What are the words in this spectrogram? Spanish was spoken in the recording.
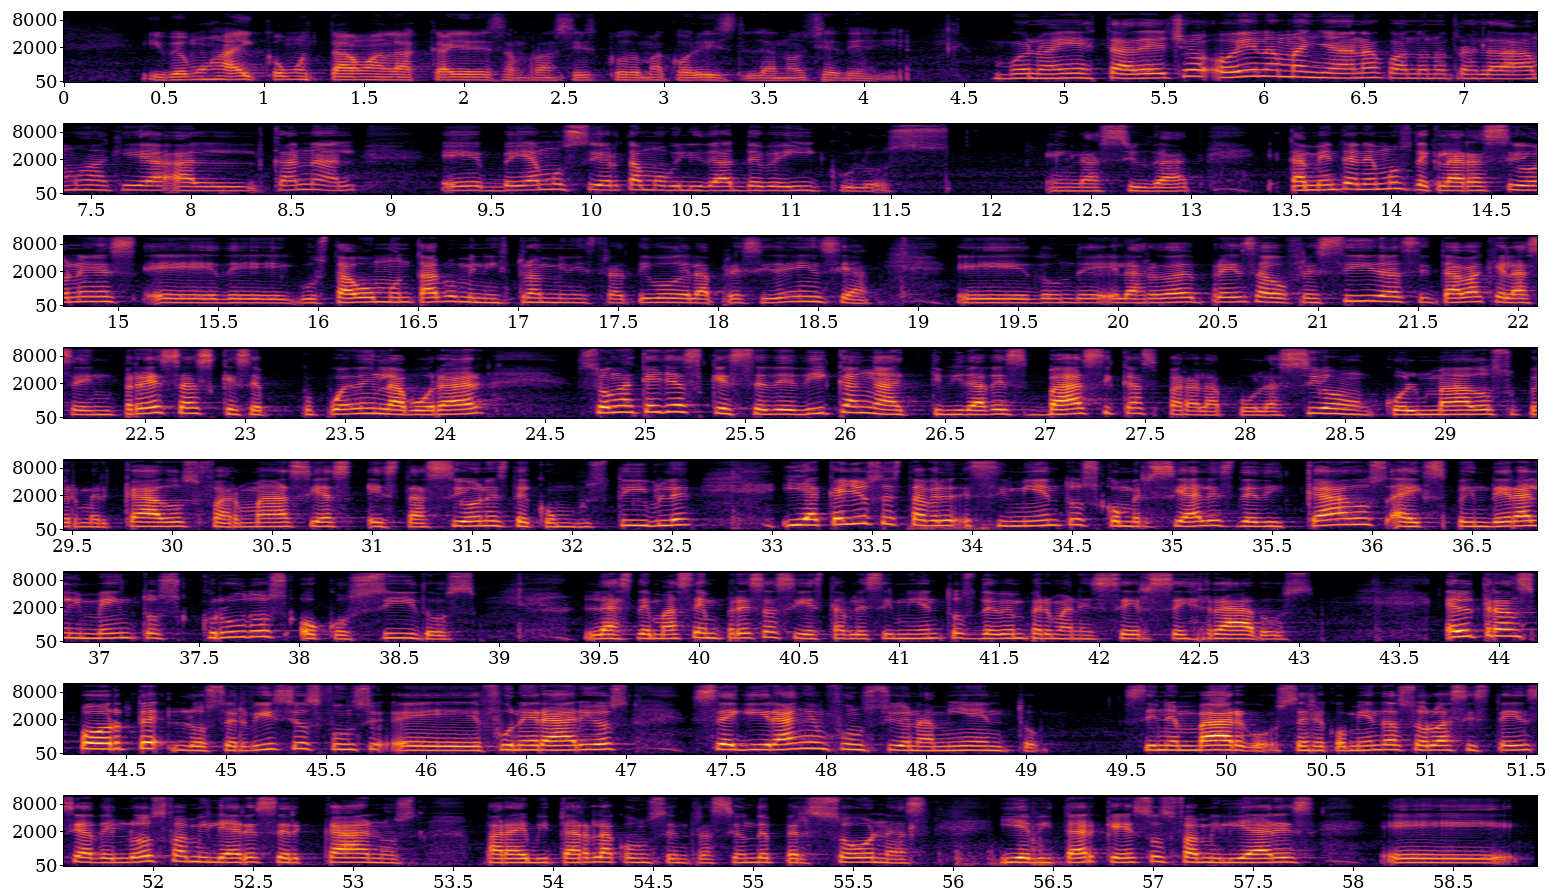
y vemos ahí cómo estaban las calles de San Francisco de Macorís la noche de ayer. Bueno, ahí está. De hecho, hoy en la mañana, cuando nos trasladábamos aquí al canal, veíamos cierta movilidad de vehículos en la ciudad. También tenemos declaraciones eh, de Gustavo Montalvo, ministro administrativo de la presidencia, eh, donde en la rueda de prensa ofrecida citaba que las empresas que se pueden laborar son aquellas que se dedican a actividades básicas para la población, colmados, supermercados, farmacias, estaciones de combustible y aquellos establecimientos comerciales dedicados a expender alimentos crudos o cocidos. Las demás empresas y establecimientos deben permanecer cerrados. El transporte, los servicios eh, funerarios seguirán en funcionamiento. Sin embargo, se recomienda solo asistencia de los familiares cercanos para evitar la concentración de personas y evitar que esos familiares eh,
